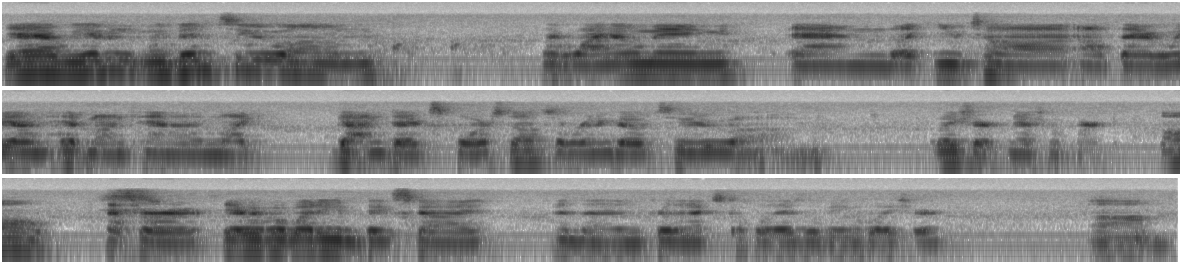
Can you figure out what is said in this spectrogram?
Yeah, we haven't we've been to um like Wyoming and like Utah out there. We haven't hit Montana and like gotten to explore stuff. So we're gonna go to um, Glacier National Park. Oh, That's where yeah we have a wedding in Big Sky, and then for the next couple of days we'll be in Glacier. Um,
